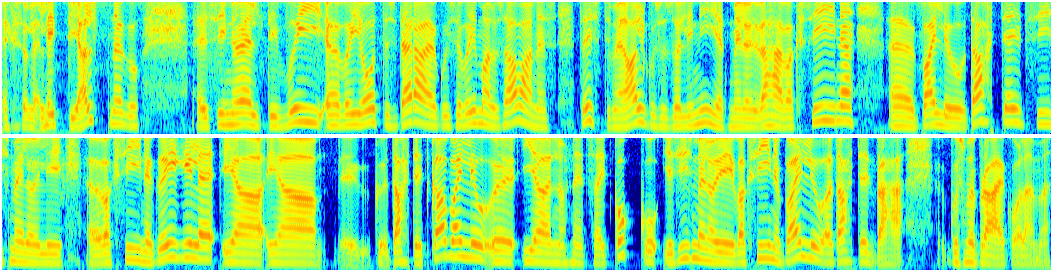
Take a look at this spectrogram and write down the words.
eks ole, leti alt nagu äh, siin öeldi või, äh, või ootasid ära ja kui see võimalus avanes, tõesti, meil alguses oli nii, et meil oli vähe vaktsiine, palju tahtjaid, siis meil oli vaktsiine kõigile ja, ja tahtjaid ka palju ja noh, need said kokku ja siis meil oli vaktsiine palju, aga tahtjaid vähe, kus me praegu oleme.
